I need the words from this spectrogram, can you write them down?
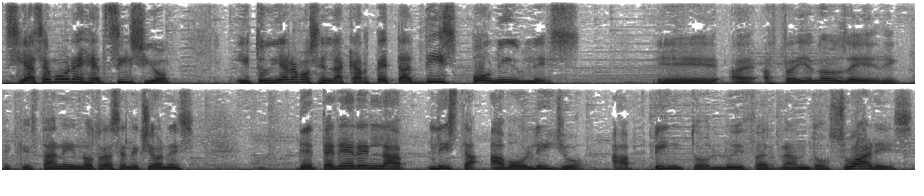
Si hacemos un ejercicio y tuviéramos en la carpeta disponibles, eh, abstrayéndonos de, de- de que están en otras elecciones, de tener en la lista a Bolillo, a Pinto, Luis Fernando Suárez,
